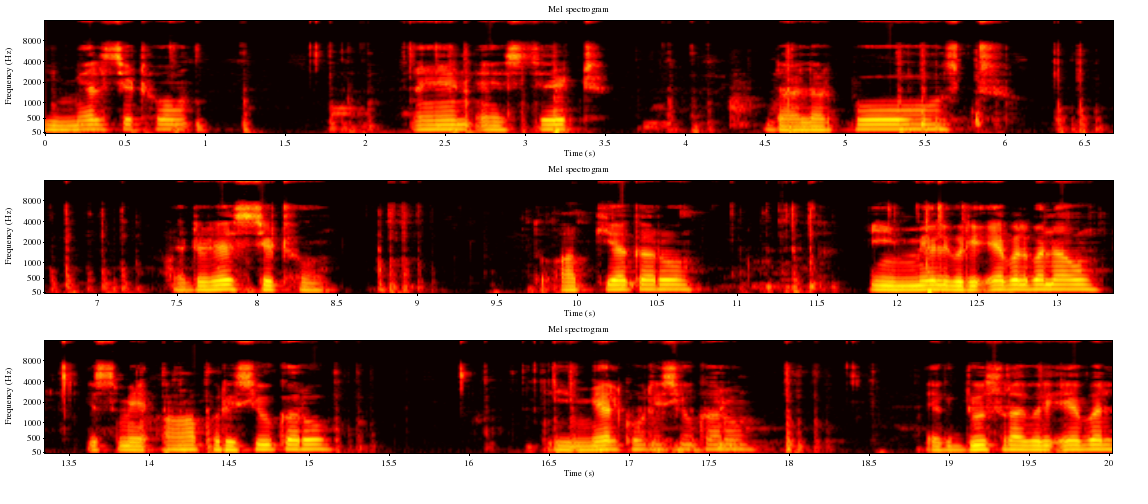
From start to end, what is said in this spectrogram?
ईमेल सेट हो। N S set dollar post address set हो। तो आप क्या करो? ईमेल वेरिएबल बनाओ। इसमें आप रिसीव करो। ईमेल को रिसीव करो। एक दूसरा वेरिएबल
